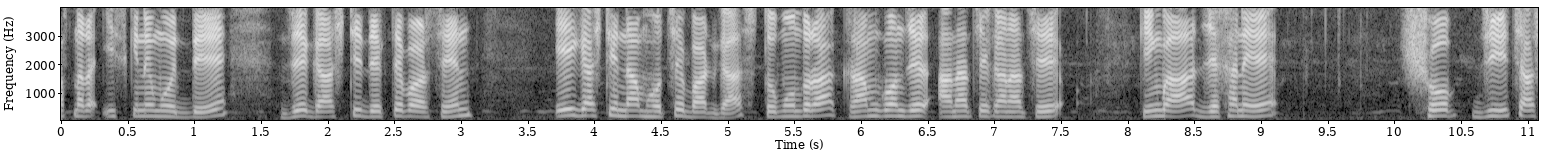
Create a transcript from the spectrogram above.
আপনারা স্ক্রিনের মধ্যে যে গাছটি দেখতে পাচ্ছেন এই গাছটির নাম হচ্ছে বাট গাছ। তো বন্ধুরা, গ্রামগঞ্জের আনাচে কানাচে কিংবা যেখানে সবজি চাষ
